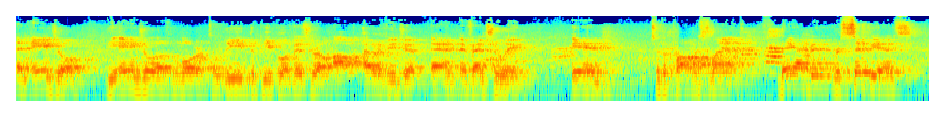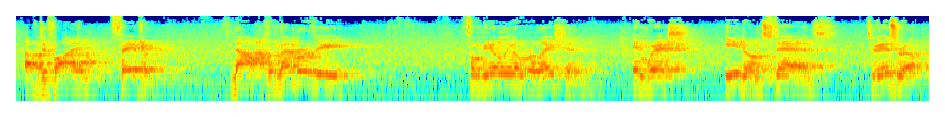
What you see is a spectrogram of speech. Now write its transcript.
an angel, the angel of the Lord, to lead the people of Israel up out of Egypt and eventually in to the promised land. They had been recipients of divine favor. Now, remember the familial relation in which Edom stands to Israel.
